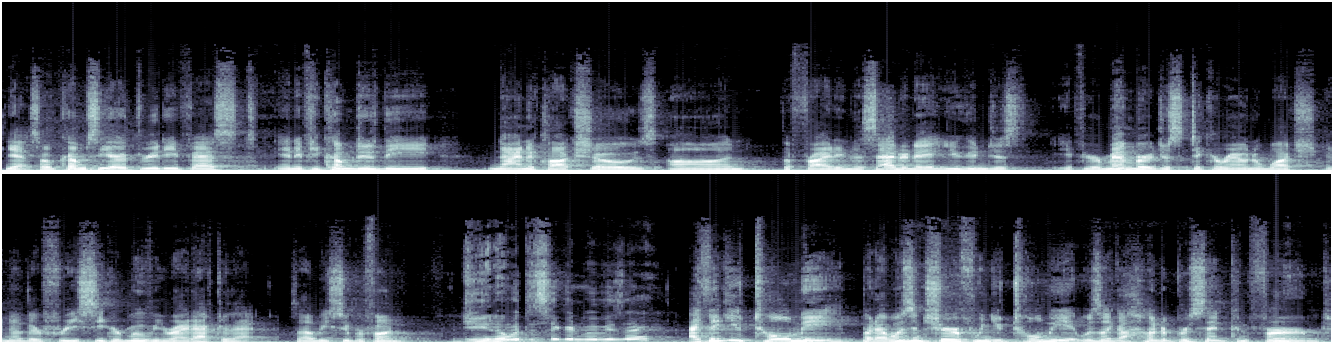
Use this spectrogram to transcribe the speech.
Yeah, so come see our 3D Fest, and if you come to the nine o'clock shows on the Friday and the Saturday, you can just, if you're a member, just stick around and watch another free secret movie right after that. So that'll be super fun. Do you know what the secret movies are? I think you told me, but I wasn't sure if when you told me it was like 100% confirmed.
